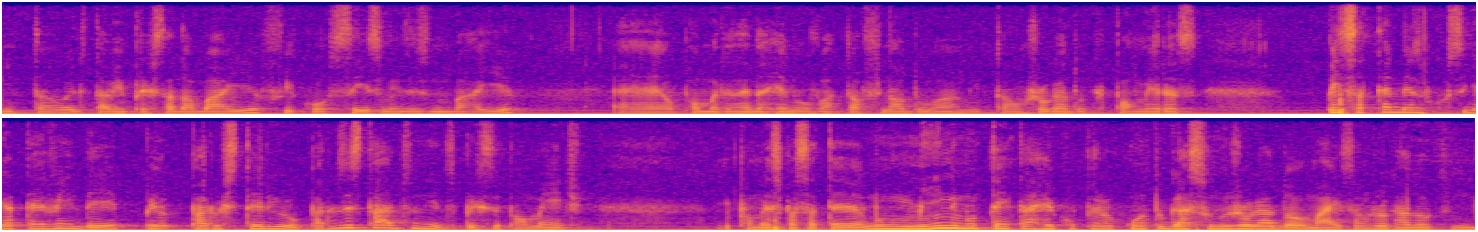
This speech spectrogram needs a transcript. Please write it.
Então ele estava emprestado ao Bahia, ficou seis meses no Bahia. É, o Palmeiras ainda renovou até o final do ano, então um jogador que o Palmeiras pensa até mesmo conseguir até vender para o exterior, para os Estados Unidos principalmente. E o Palmeiras passa até, no mínimo, tentar recuperar o quanto gastou no jogador, mas é um jogador que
